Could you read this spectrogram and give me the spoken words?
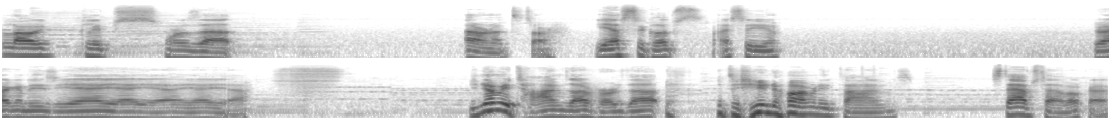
Hello, Eclipse. What is that? I don't know what star. Yes, Eclipse. I see you. Dragon D's. Yeah, yeah, yeah, yeah, yeah. You know how many times I've heard that? Do you know how many times? Stab, stab. Okay.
